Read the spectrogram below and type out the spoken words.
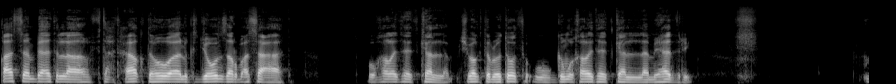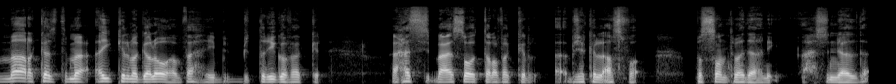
قسم بيئة الله فتحت حلقته هو الكس جونز أربع ساعات وخليته يتكلم. شبكت البلوتوث وخليته يتكلم يهذري ما ركزت مع أي كلمة قالوها مفهي بالطريقة أفكر. أحس مع الصوت ترى أفكر بشكل أصفى بالصمت مداني أحس إني ألذع.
